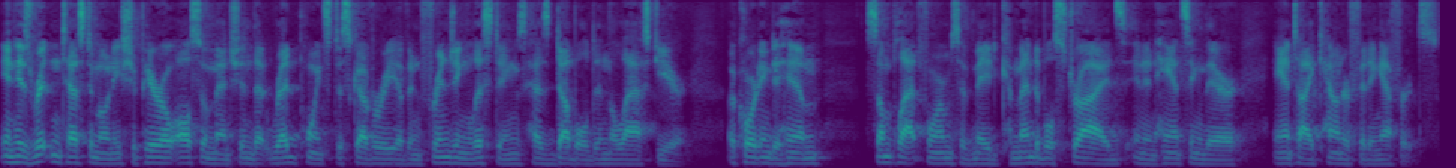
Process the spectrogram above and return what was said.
In his written testimony, Shapiro also mentioned that Redpoint's discovery of infringing listings has doubled in the last year. According to him, some platforms have made commendable strides in enhancing their anti counterfeiting efforts.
